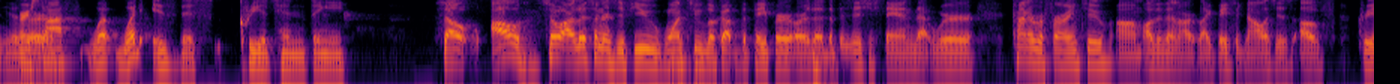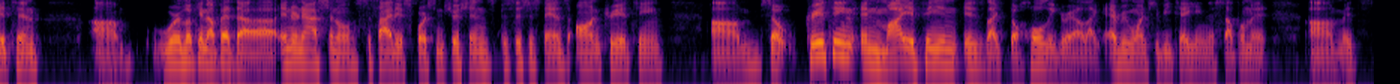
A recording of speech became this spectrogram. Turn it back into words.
Yes, First sir. off, what what is this creatine thingy? So I'll so our listeners, if you want to look up the paper or the the position stand that we're kind of referring to, um, other than our like basic knowledges of creatine, um, we're looking up at the uh, International Society of Sports Nutrition's position stands on creatine. Um, so creatine, in my opinion, is like the holy grail. Like everyone should be taking this supplement. Um, it's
